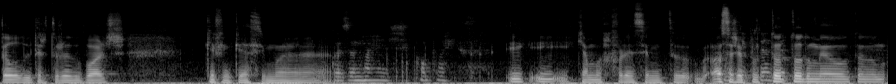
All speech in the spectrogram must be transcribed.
pela literatura do Borges, que enfim, que é assim uma... Uma coisa mais complexa. E, e, e, que é uma referência muito. Ou muito seja, porque todo, todo, o meu, todo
